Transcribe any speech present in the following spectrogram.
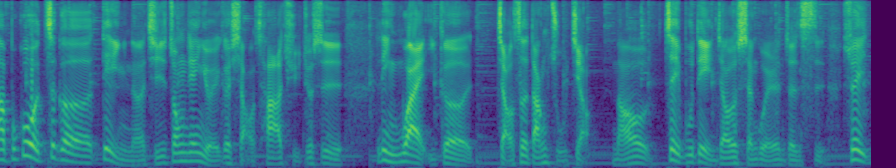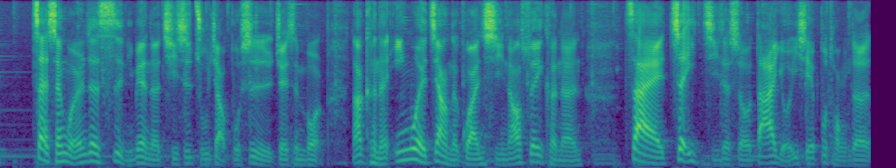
啊。不过这个电影呢，其实中间有一个小插曲，就是另外一个角色当主角，然后这部电影叫做《神鬼认证四》，所以在《神鬼认证四》里面呢，其实主角不是 Jason Bourne。那可能因为这样的关系，然后所以可能。在这一集的时候，大家有一些不同的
